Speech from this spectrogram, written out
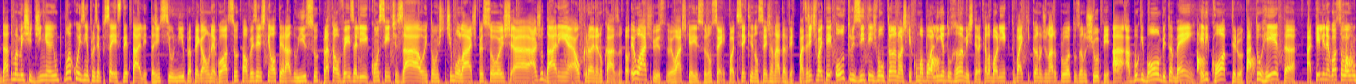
dado uma mexidinha em uma coisinha, por exemplo, isso aí, esse detalhe da gente se unir para pegar um negócio. Talvez eles tenham alterado isso para talvez ali conscientizar ou então estimular as pessoas a ajudarem a Ucrânia, no caso. Eu acho isso, eu acho que é isso, eu não sei. Pode ser que não seja nada a ver. Mas a gente vai ter outros itens voltando, acho que com uma bolinha do hamster, aquela bolinha que tu vai quicando de um lado pro outro usando chup. A, a bug bomb também, helicóptero, a torreta, Aquele negócio, um,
